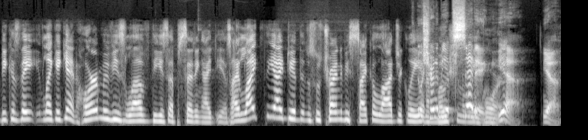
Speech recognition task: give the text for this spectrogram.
because they like again horror movies love these upsetting ideas i liked the idea that this was trying to be psychologically It was and trying to be emotionally upsetting. horror. Yeah, yeah.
